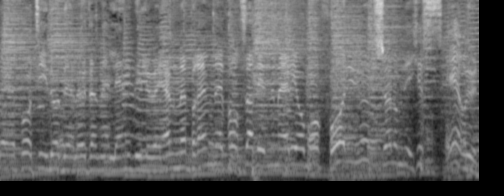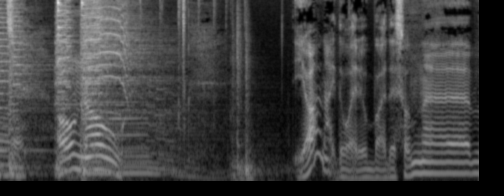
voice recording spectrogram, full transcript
Det er på tide å dele ut en elendig lue igjen. Vi brenner fortsatt inne med de og må få de ut, selv om de ikke ser ut. Oh no. Ja, nei, da er det jo bare det sånn uh,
